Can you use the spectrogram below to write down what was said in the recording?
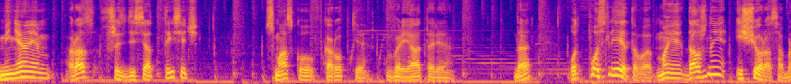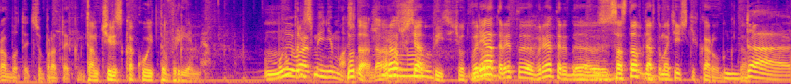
меняем раз в 60 тысяч смазку в коробке, в вариаторе. Да? Вот после этого мы должны еще раз обработать супротеком. Там через какое-то время. Мы Ну, при смене масла. Ну да, да, раз в 60 тысяч. Вот вариатор это вариатор да, состав для автоматических коробок. да. Да,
